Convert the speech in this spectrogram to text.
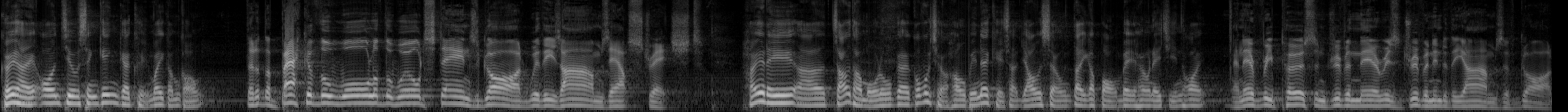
佢系按照圣经嘅权威咁讲， that at the back of the wall of the world stands God with his arms outstretched. 喺你诶走投无路嘅嗰幅墙后边咧，其实有上帝嘅膀臂向你展开。 And every person driven there is driven into the arms of God.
